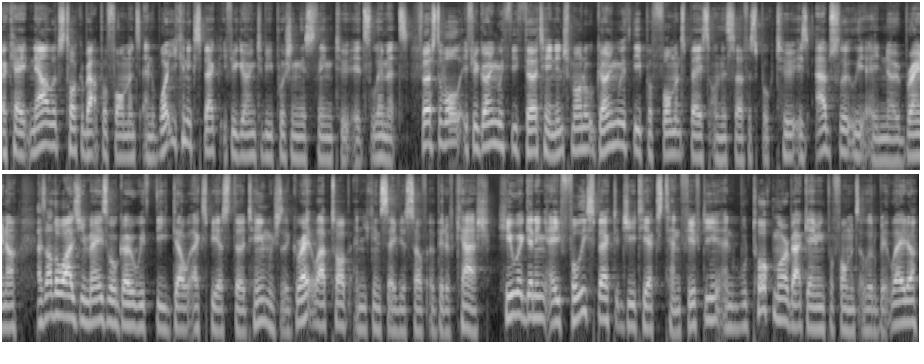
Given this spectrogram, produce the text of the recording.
Okay, now let's talk about performance and what you can expect if you're going to be pushing this thing to its limits. First of all, if you're going with the 13 inch model, going with the performance base on the the Surface Book 2 is absolutely a no-brainer, as otherwise you may as well go with the Dell XPS 13, which is a great laptop and you can save yourself a bit of cash. Here we're getting a fully spec'd GTX 1050, and we'll talk more about gaming performance a little bit later,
